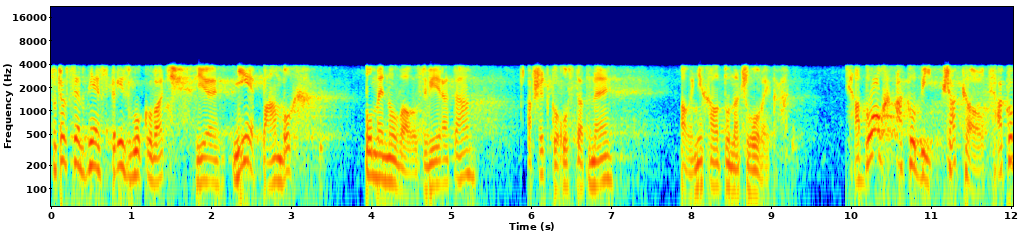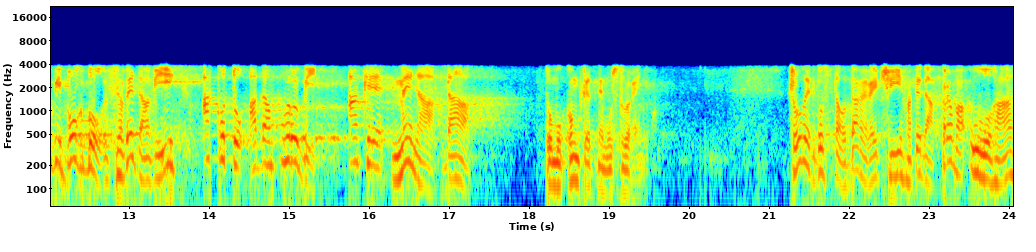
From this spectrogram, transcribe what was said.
To, čo chcem dnes prizvukovať, je, nie Pán Boh pomenoval zvieratá a všetko ostatné, ale nechal to na človeka. A Boh akoby čakal, akoby Boh bol zvedavý, ako to Adam urobí, aké mená dá tomu konkrétnemu stvoreniu. Človek dostal dar rečí a teda prvá úloha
